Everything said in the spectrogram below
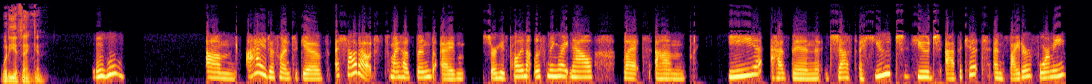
What are you thinking? Mm-hmm. Um, I just wanted to give a shout out to my husband. I'm sure he's probably not listening right now, but um, he has been just a huge, huge advocate and fighter for me.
